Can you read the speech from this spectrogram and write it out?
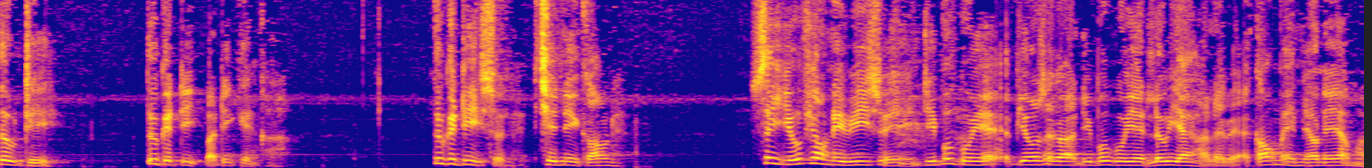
တုဒ္ဓေသူဂတိပฏิကင်္ခာသူဂတိဆိုတဲ့အခြေအနေကောင်းတယ်စိတ်ရိုးဖြောင်းနေပြီဆိုရင်ဒီပုဂ္ဂိုလ်ရဲ့အပြောစကားဒီပုဂ္ဂိုလ်ရဲ့လုပ်ရဟာလည်းပဲအကောင်းမဲ့မျှော်လင့်ရမှာ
